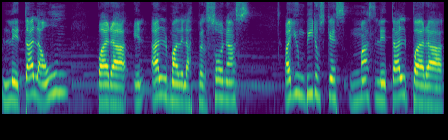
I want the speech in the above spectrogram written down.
letal aún para el alma de las personas. Hay un virus que es más letal para,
